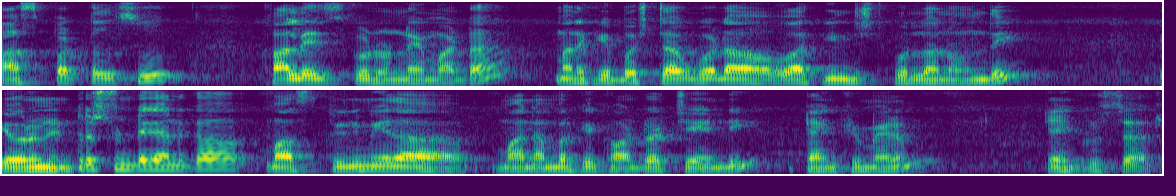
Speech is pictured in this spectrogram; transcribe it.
హాస్పిటల్స్ కాలేజెస్ కూడా ఉన్నాయన్నమాట మనకి బస్ స్టాప్ కూడా వాకింగ్ డిస్టబుల్లోనే ఉంది. ఎవరైనా ఇంట్రెస్ట్ ఉంటే కనుక మా స్క్రీన్ మీద మా నెంబర్కి కాంటాక్ట్ చేయండి. Thank you madam thank you sir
